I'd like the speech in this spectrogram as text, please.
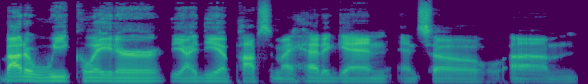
About a week later, the idea pops in my head again, and so um,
